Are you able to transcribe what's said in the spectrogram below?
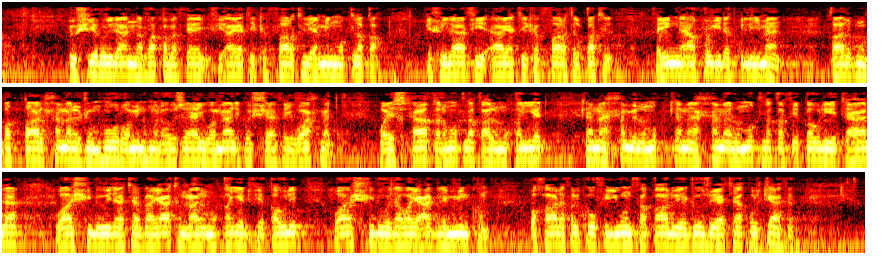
يشير إلى أن الرقبة في, في آية كفارة اليمين مطلقة بخلاف آية كفارة القتل فإنها قيدت بالإيمان. قال ابن بطال حمل الجمهور ومنهم الأوزاعي ومالك والشافعي وأحمد وإسحاق المطلق على المقيد كما حمل كما حمل المطلق في قوله تعالى وأشهدوا إذا تبايعتم على المقيد في قوله وأشهدوا ذوي عدل منكم وخالف الكوفيون فقالوا يجوز إعتاق الكافر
